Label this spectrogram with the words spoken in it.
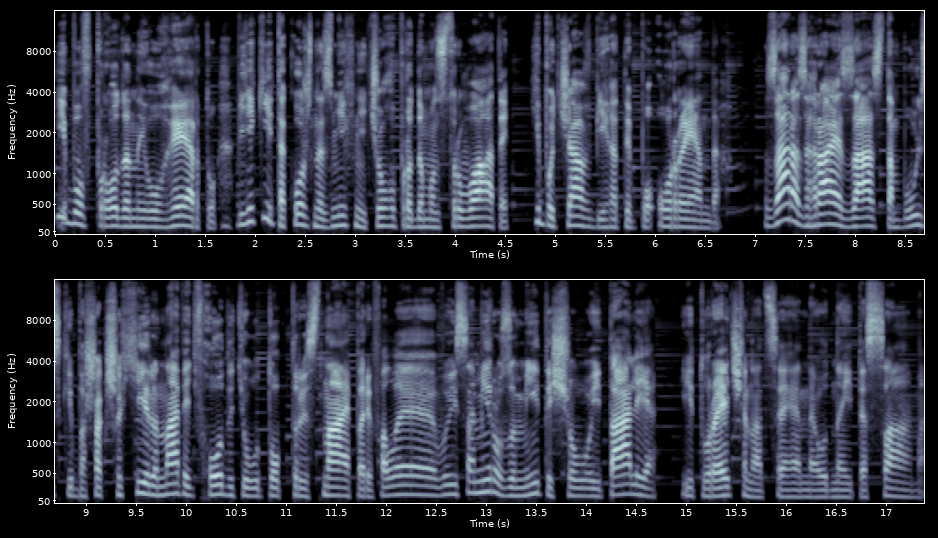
і був проданий у Герту, в якій також не зміг нічого продемонструвати і почав бігати по орендах. Зараз грає за стамбульський Башак Шахір навіть входить у топ-3 снайперів, але ви самі розумієте, що Італія і Туреччина це не одне й те саме.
